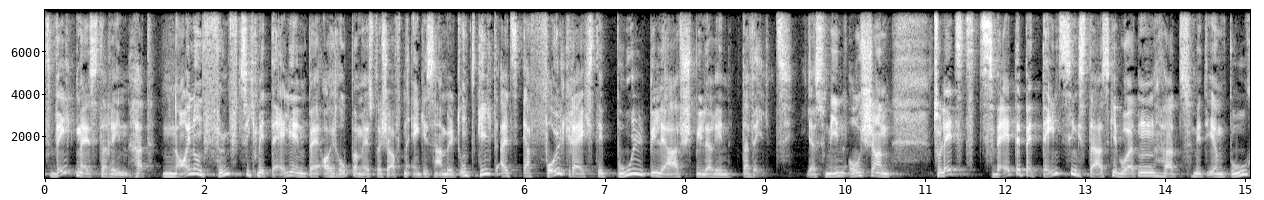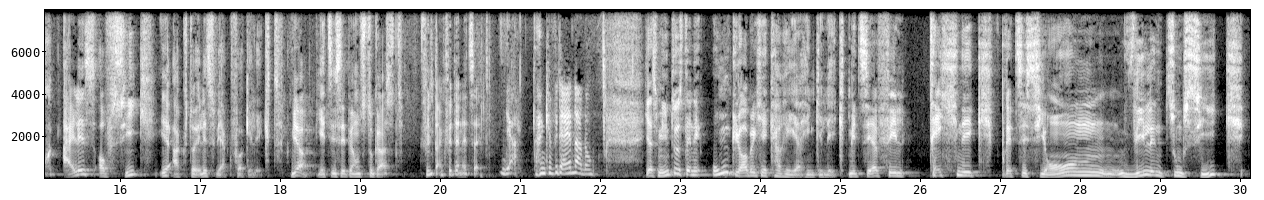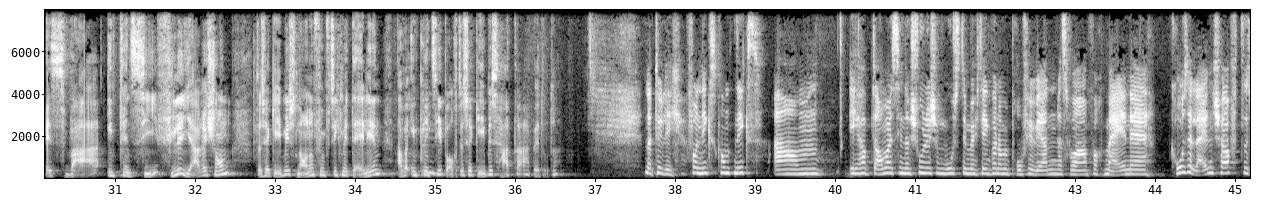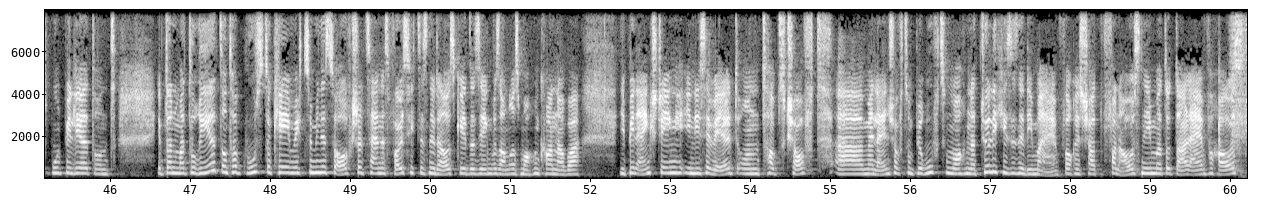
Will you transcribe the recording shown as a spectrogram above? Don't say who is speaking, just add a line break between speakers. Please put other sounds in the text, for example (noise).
Ist Weltmeisterin, hat 59 Medaillen bei Europameisterschaften eingesammelt und gilt als erfolgreichste Pool-Billardspielerin der Welt. Jasmin Ocean, zuletzt zweite bei Dancing Stars geworden, hat mit ihrem Buch Alles auf Sieg ihr aktuelles Werk vorgelegt. Ja, jetzt ist sie bei uns zu Gast. Vielen Dank für deine Zeit.
Ja, danke für die Einladung.
Jasmin, du hast eine unglaubliche Karriere hingelegt mit sehr viel Technik, Präzision, Willen zum Sieg. Es war intensiv, viele Jahre schon. Das Ergebnis 59 Medaillen, aber im Prinzip auch das Ergebnis harter Arbeit, oder?
Natürlich, von nichts kommt nichts. Ähm, ich habe damals in der Schule schon gewusst, ich möchte irgendwann einmal Profi werden. Das war einfach meine große Leidenschaft, das Poolbillard. Und ich habe dann maturiert und habe gewusst, okay, ich möchte zumindest so aufgestellt sein, dass falls sich das nicht ausgeht, dass ich irgendwas anderes machen kann. Aber ich bin eingestiegen in diese Welt und habe es geschafft, äh, meine Leidenschaft zum Beruf zu machen. Natürlich ist es nicht immer einfach. Es schaut von außen immer total einfach aus.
